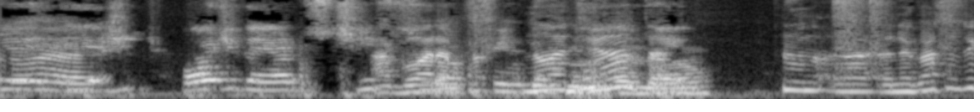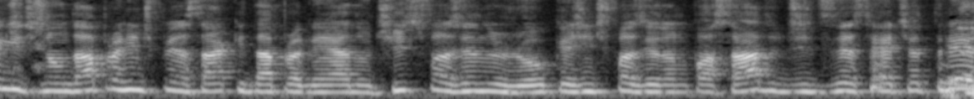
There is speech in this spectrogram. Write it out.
e, é. e a gente pode ganhar dos Chiefs. Agora, no fim não mundo, adianta. não. O negócio é o seguinte, não dá pra gente pensar que dá pra ganhar do Chiefs fazendo o jogo que a gente fazia no ano passado de 17 a 13.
